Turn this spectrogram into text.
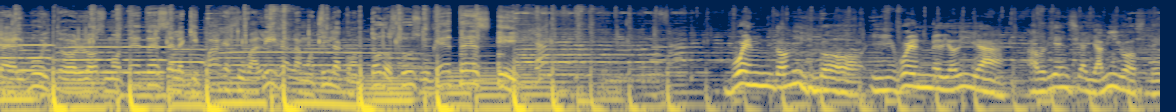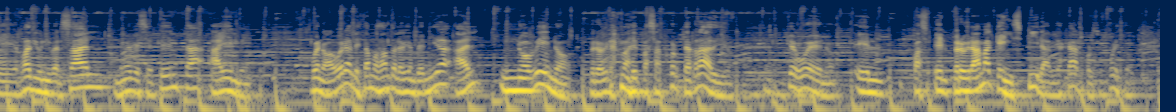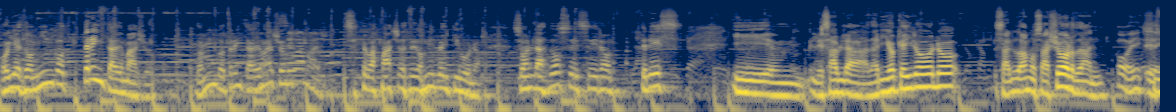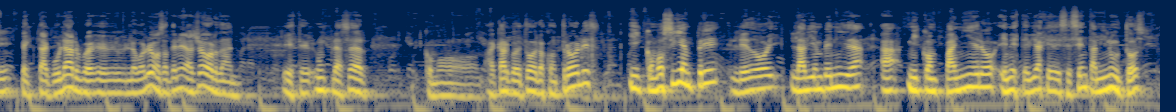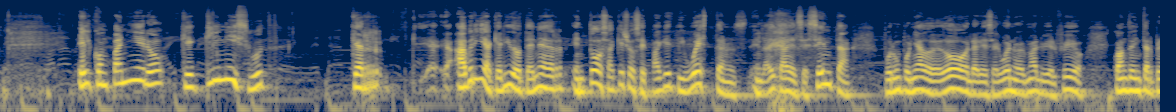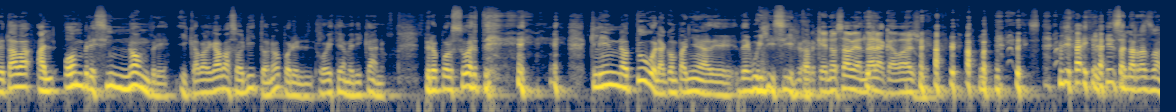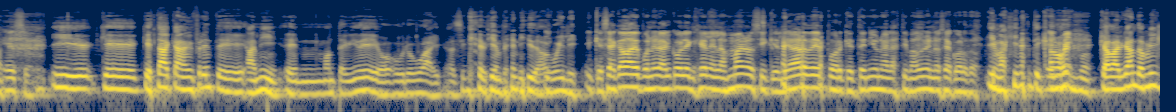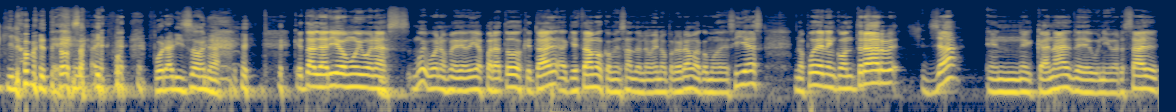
el bulto, los motetes, el equipaje, tu valija, la mochila con todos tus juguetes y... Buen domingo y buen mediodía, audiencia y amigos de Radio Universal 970 AM. Bueno, ahora le estamos dando la bienvenida al noveno programa de Pasaporte Radio. Qué bueno. El, el programa que inspira a viajar, por supuesto. Hoy es domingo 30 de mayo. Domingo 30 de mayo. Se va mayo. Se va mayo de 2021. Son las 12.03 y um, les habla Darío Queirolo. Saludamos a Jordan. Hoy, sí. Espectacular. eh, Lo volvemos a tener a Jordan. Este, un placer como a cargo de todos los controles. Y como siempre, le doy la bienvenida a mi compañero en este viaje de 60 minutos. El compañero que Clint Eastwood habría querido tener en todos aquellos spaghetti westerns en la década del 60 por un puñado de dólares, el bueno, el malo y el feo, cuando interpretaba al hombre sin nombre y cabalgaba solito ¿no? por el oeste americano. Pero por suerte, Clint no tuvo la compañía de, de Willy Silva. Porque no sabe andar a caballo. Mira, esa es la razón. Eso. Y que, que está acá enfrente a mí, en Montevideo, Uruguay. Así que bienvenido, Willy. Y que se acaba de poner alcohol en gel en las manos y que le arde porque tenía una lastimadura y no se acordó. Imagínate cabal- cabalgando mil kilómetros ahí por, por Arizona. ¿Qué tal Darío? Muy buenas, muy buenos mediodías para todos. ¿Qué tal? Aquí estamos comenzando el noveno programa, como decías. Nos pueden encontrar ya en el canal de Universal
